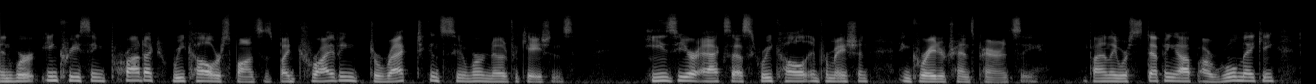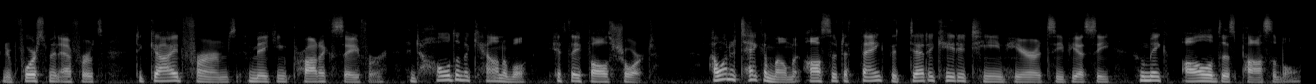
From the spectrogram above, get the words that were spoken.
And we're increasing product recall responses by driving direct-to-consumer notifications, easier access recall information, and greater transparency. And finally, we're stepping up our rulemaking and enforcement efforts to guide firms in making products safer and to hold them accountable if they fall short. I want to take a moment also to thank the dedicated team here at CPSC who make all of this possible.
